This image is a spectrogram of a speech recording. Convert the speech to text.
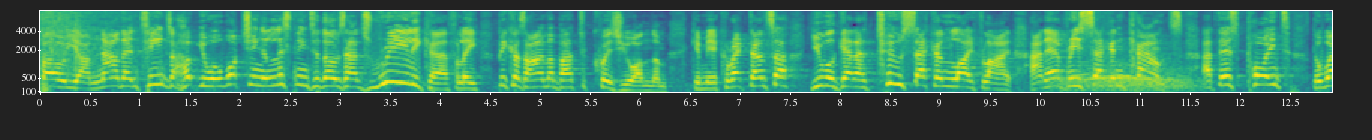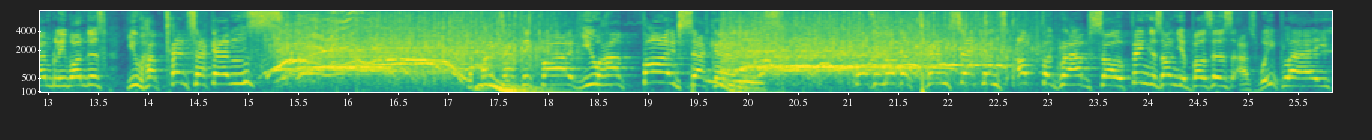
Fo Yum. Now then, teams, I hope you were watching and listening to those ads really carefully because I'm about to quiz you on them. Give me a correct answer, you will get a two-second lifeline, and every second counts. At this point, the Wembley Wonders, you have 10 seconds. The Fantastic Five, you have five seconds. There's another 10 seconds up for grabs, so fingers on your buzzers as we play.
